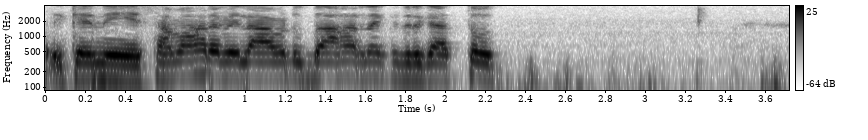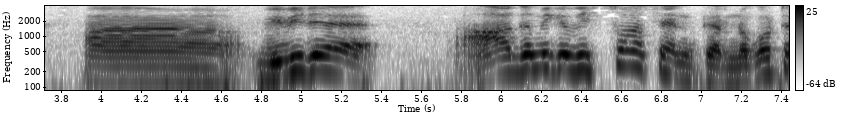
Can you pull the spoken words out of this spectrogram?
ඒ කියන්නේ සමහර වෙලාවට උදාහරණයක් විදිහට ගත්තොත් විවිධ ආගමික විශ්වාසයන් කරනකොට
